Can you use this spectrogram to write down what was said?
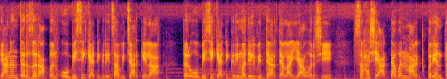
त्यानंतर जर आपण ओ बी सी कॅटेगरीचा विचार केला तर ओ बी सी कॅटेगरीमधील विद्यार्थ्याला यावर्षी सहाशे अठ्ठावन्न मार्कपर्यंत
